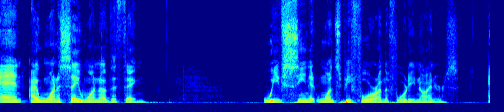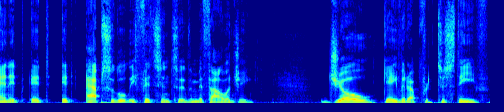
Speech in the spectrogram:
And I want to say one other thing. We've seen it once before on the 49ers, and it, it, it absolutely fits into the mythology. Joe gave it up for, to Steve.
